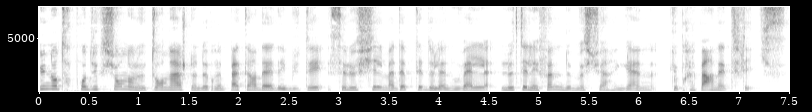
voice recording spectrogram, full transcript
Une autre production dont le tournage ne devrait pas tarder à débuter, c'est le film adapté de la nouvelle Le téléphone de Monsieur Harrigan que prépare Netflix.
